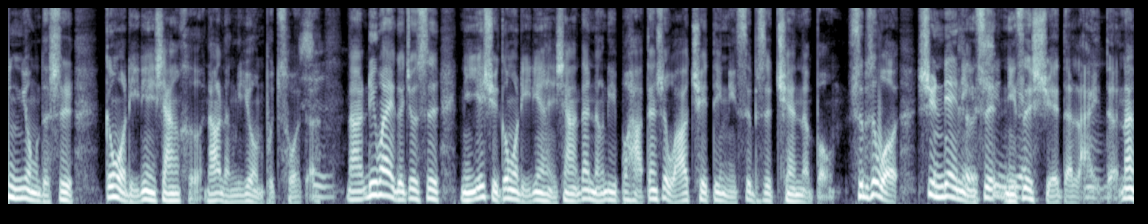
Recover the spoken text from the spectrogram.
应用的是跟我理念相合，然后能力又很不错的。那另外一个就是，你也许跟我理念很像，但能力不好。但是我要确定你是不是 trainable，是不是我训练你是你是学得来的。嗯、那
